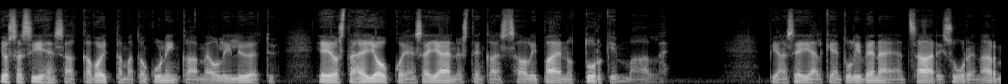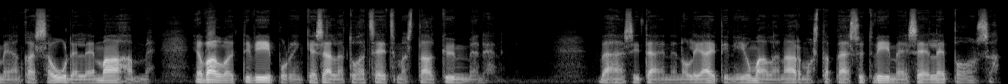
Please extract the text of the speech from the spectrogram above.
jossa siihen saakka voittamaton kuninkaamme oli lyöty ja josta he joukkojensa jäännösten kanssa oli painut Turkinmaalle. Pian sen jälkeen tuli Venäjän saari suuren armeijan kanssa uudelleen maahamme ja valloitti Viipurin kesällä 1710. Vähän sitä ennen oli äitini Jumalan armosta päässyt viimeiseen lepoonsa.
